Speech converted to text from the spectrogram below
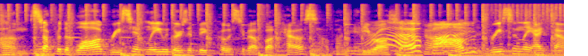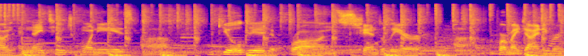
um, stuff for the blog recently. There's a big post about Buck House up on eddieross.com. fun. recently, I found a 1920s um, gilded bronze chandelier um, for my dining room.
